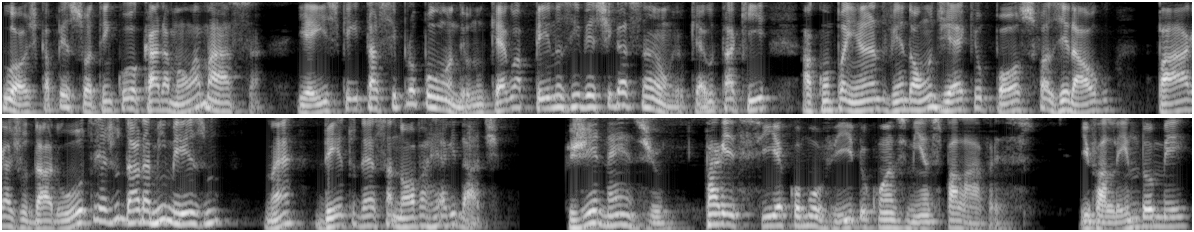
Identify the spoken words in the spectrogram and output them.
lógico, a pessoa tem que colocar a mão à massa. E é isso que ele está se propondo. Eu não quero apenas investigação, eu quero estar tá aqui acompanhando, vendo aonde é que eu posso fazer algo para ajudar o outro e ajudar a mim mesmo, né, dentro dessa nova realidade. Genésio parecia comovido com as minhas palavras, e valendo-me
